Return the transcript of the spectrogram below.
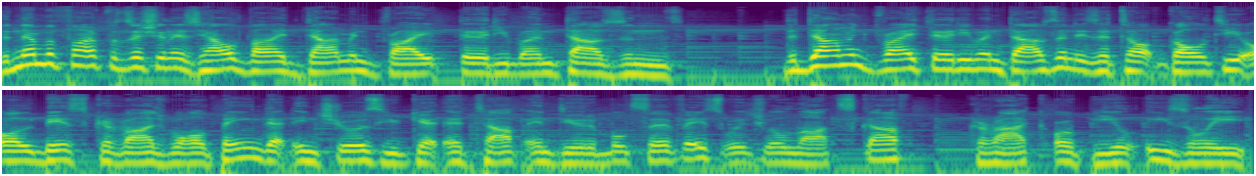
The number 5 position is held by Diamond Brite 31000. The Diamond Brite 31000 is a top quality oil-based garage wall paint that ensures you get a tough and durable surface which will not scuff, crack or peel easily.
